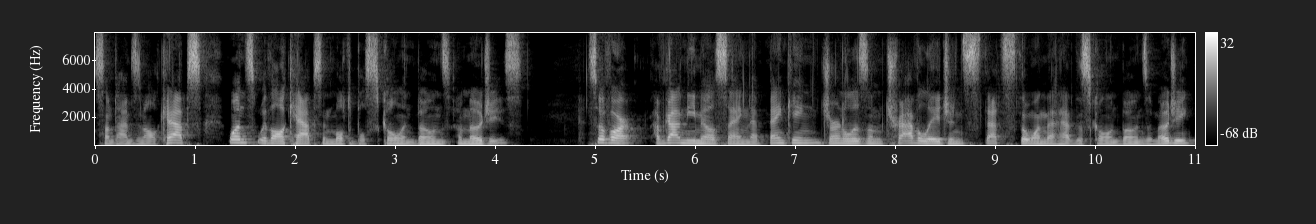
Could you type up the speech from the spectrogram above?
sometimes in all caps, once with all caps and multiple skull and bones emojis. So far, I've gotten emails saying that banking, journalism, travel agents, that's the one that had the skull and bones emoji,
